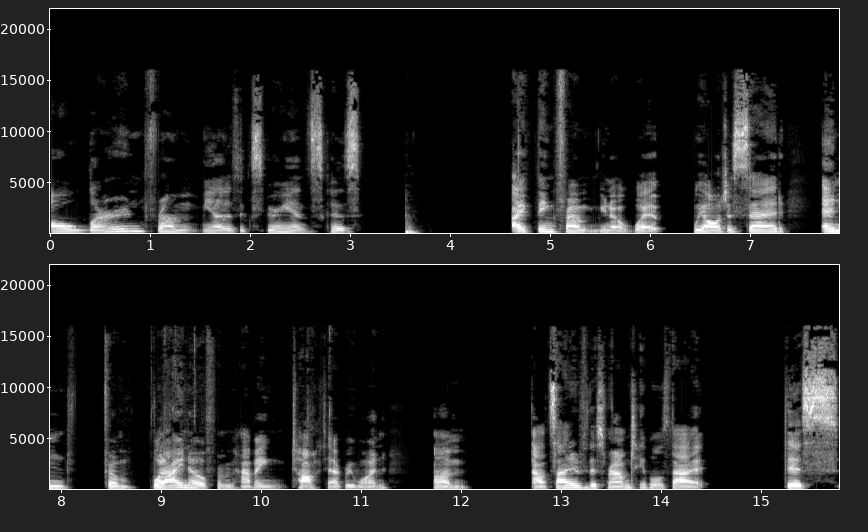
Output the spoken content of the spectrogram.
all learn from you know this experience because I think from you know what we all just said and from what I know from having talked to everyone um outside of this roundtable is that this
